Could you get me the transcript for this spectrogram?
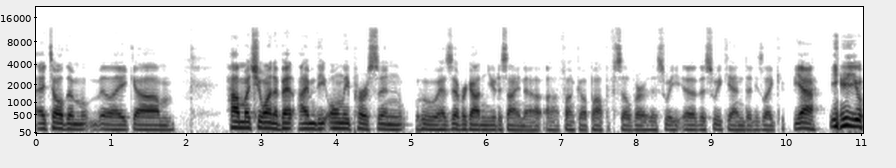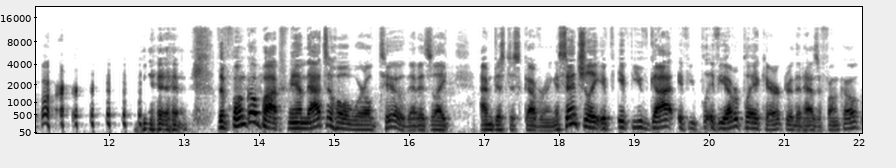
I told him like um how much you want to bet I'm the only person who has ever gotten you to sign a, a Funko Pop of Silver this week uh, this weekend, and he's like, "Yeah, you are." yeah, the Funko Pops, man, that's a whole world too. That is like I'm just discovering. Essentially, if if you've got if you if you ever play a character that has a Funko,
